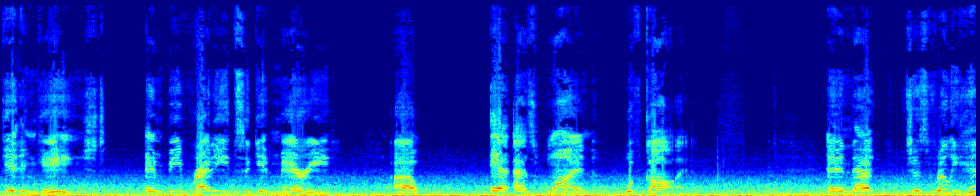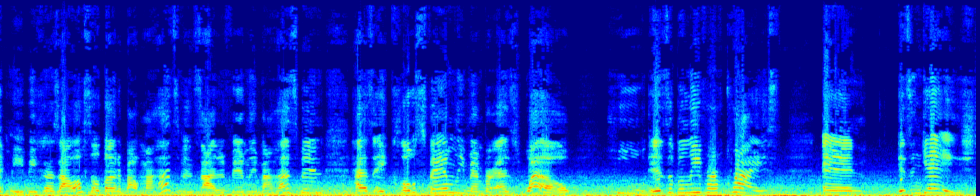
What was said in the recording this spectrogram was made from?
get engaged and be ready to get married uh, as one with God. And that just really hit me because I also thought about my husband's side of the family. My husband has a close family member as well who is a believer of Christ and is engaged.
